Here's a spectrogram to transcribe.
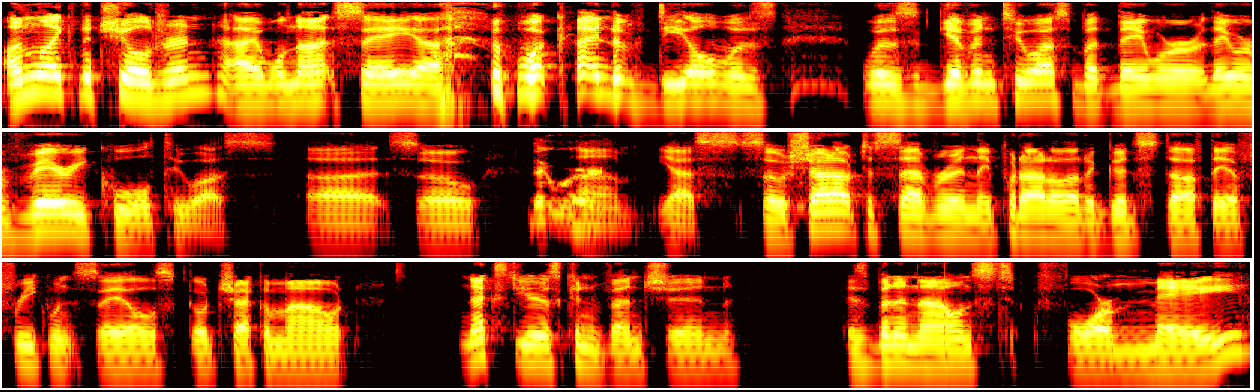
unlike the children, I will not say uh, what kind of deal was was given to us, but they were they were very cool to us. Uh, so They were. um, yes, so shout out to Severin. They put out a lot of good stuff. They have frequent sales. Go check them out. Next year's convention has been announced for May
